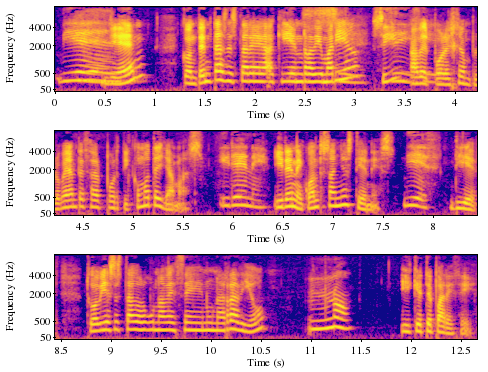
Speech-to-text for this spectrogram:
Bien. ¿Bien? ¿Contentas de estar aquí en Radio María? Sí, sí, A ver, sí. por ejemplo, voy a empezar por ti. ¿Cómo te llamas? Irene. Irene, ¿cuántos años tienes? 10. Diez. ¿Tú habías estado alguna vez en una radio? No. ¿Y qué te parece?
